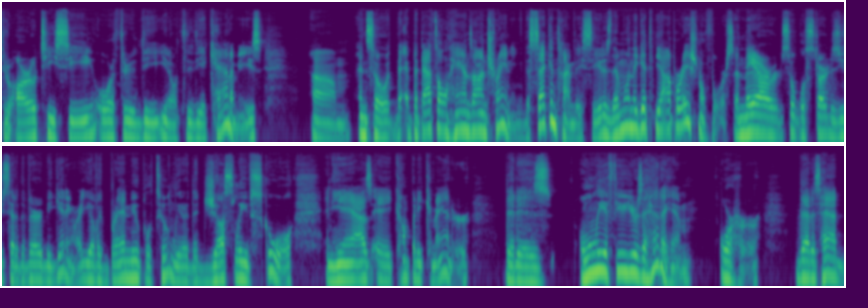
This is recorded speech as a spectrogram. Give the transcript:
through ROTC or through the, you know, through the academies. Um, and so, but that's all hands on training. The second time they see it is then when they get to the operational force. And they are, so we'll start, as you said at the very beginning, right? You have a brand new platoon leader that just leaves school and he has a company commander that is only a few years ahead of him or her that has had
